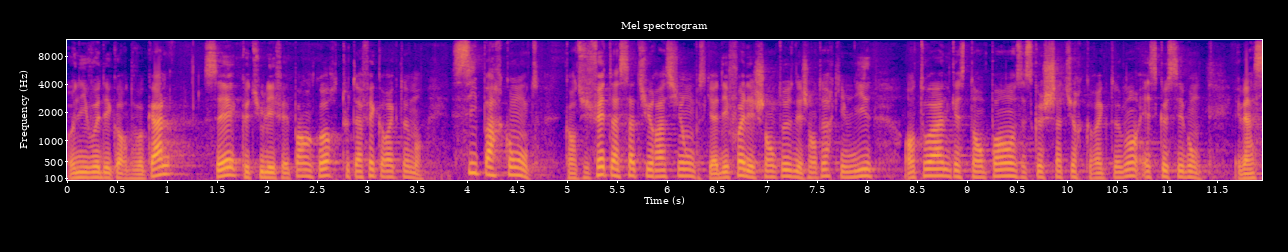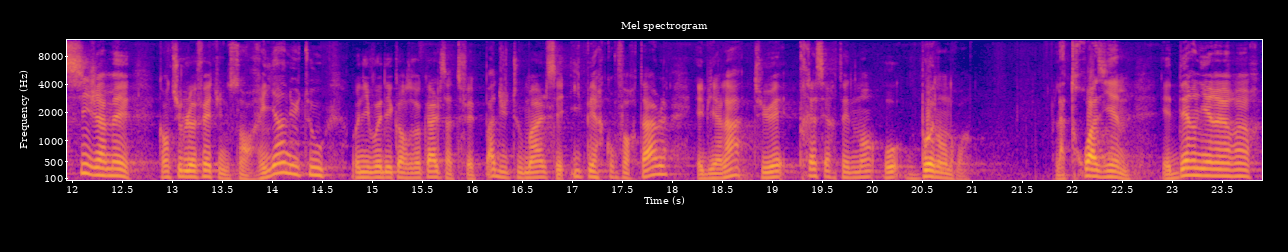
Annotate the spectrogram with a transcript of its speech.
au niveau des cordes vocales, c'est que tu ne les fais pas encore tout à fait correctement. Si par contre, quand tu fais ta saturation, parce qu'il y a des fois des chanteuses, des chanteurs qui me disent « Antoine, qu'est-ce que tu en penses? Est-ce que je sature correctement? Est-ce que c'est bon ?» Eh bien, si jamais quand tu le fais, tu ne sens rien du tout au niveau des cordes vocales, ça ne te fait pas du tout mal, c'est hyper confortable, eh bien là, tu es très certainement au bon endroit. La troisième et dernière erreur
